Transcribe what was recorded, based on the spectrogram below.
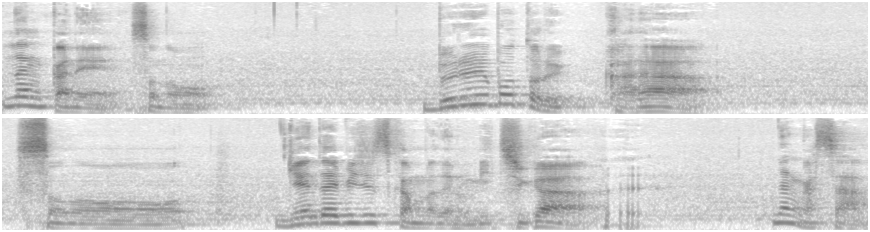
なんかねそのブルーボトルからその現代美術館までの道がなんかさ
